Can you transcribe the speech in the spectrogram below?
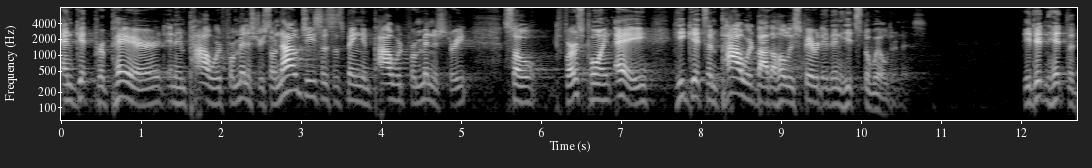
and get prepared and empowered for ministry. So now Jesus is being empowered for ministry. So, first point A, he gets empowered by the Holy Spirit and then hits the wilderness. He didn't hit the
